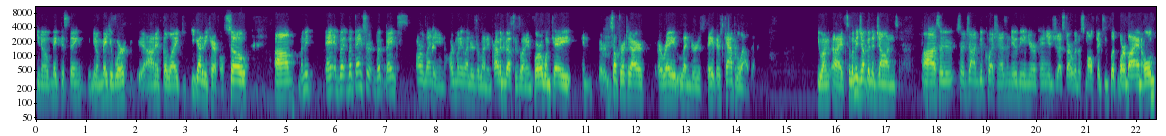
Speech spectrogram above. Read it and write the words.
you know, make this thing, you know, make it work on it, but like you got to be careful. So, um, let me, eh, but but banks are but banks are lending. Hard money lenders are lending. Private investors lending. 401k and self-directed IRA lenders. They, there's capital out there. You want all right? So let me jump into John's. Uh, so, so John, good question. As a newbie, in your opinion, should I start with a small fix and flip or buy and hold?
